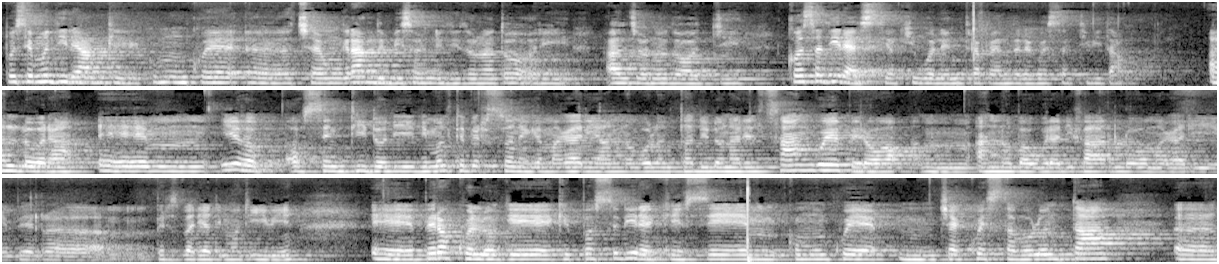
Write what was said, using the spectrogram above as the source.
possiamo dire anche che comunque eh, c'è un grande bisogno di donatori al giorno d'oggi. Cosa diresti a chi vuole intraprendere questa attività? Allora, ehm, io ho sentito di, di, molte persone che magari hanno volontà di donare il sangue, però mh, hanno paura di farlo magari per, per svariati motivi. Eh, però quello che, che, posso dire è che se comunque mh, c'è questa volontà, eh,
